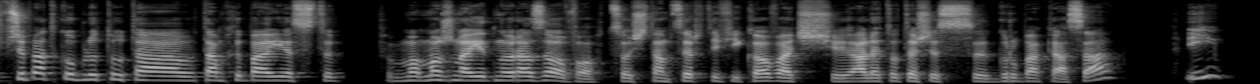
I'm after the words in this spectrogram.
w przypadku Bluetootha tam chyba jest, można jednorazowo coś tam certyfikować, ale to też jest gruba kasa. I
